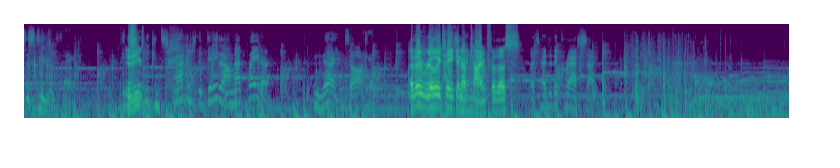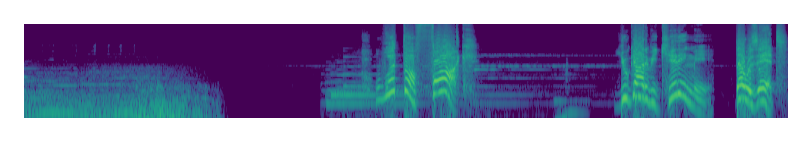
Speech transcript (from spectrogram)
Just do your thing. It Is he- we can scavenge the data on that freighter. Now you're talking. Are they really taking up time for this? Let's head to the crash site. What the fuck? You gotta be kidding me. That was it.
